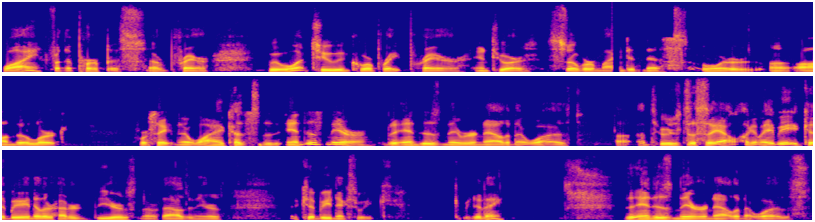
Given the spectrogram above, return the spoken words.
Why? For the purpose of prayer. We want to incorporate prayer into our sober mindedness or uh, on the alert for Satan. And why? Because the end is near. The end is nearer now than it was. Uh, who's to say how long it may be? It could be another hundred years, another thousand years. It could be next week. It could be today. The end is nearer now than it was.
